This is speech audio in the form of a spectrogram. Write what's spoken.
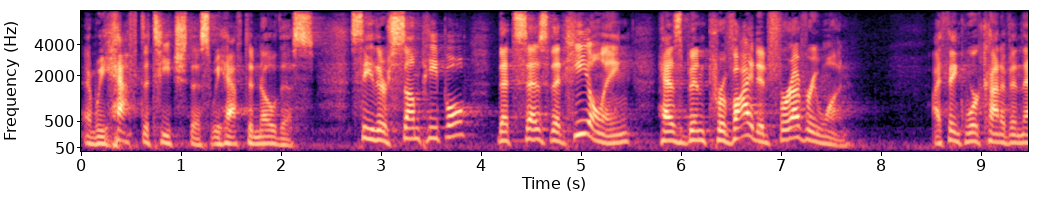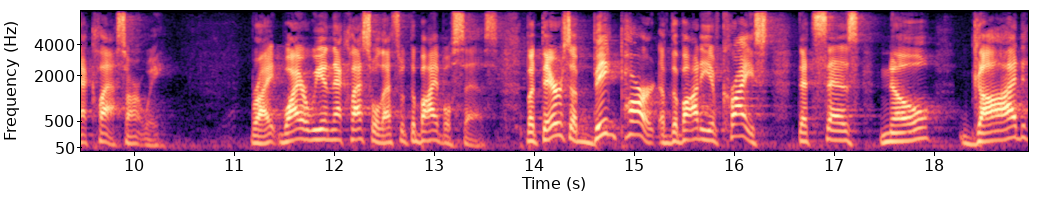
And we have to teach this, we have to know this. See, there's some people that says that healing has been provided for everyone. I think we're kind of in that class, aren't we? Right? Why are we in that class? Well, that's what the Bible says. But there's a big part of the body of Christ that says, no, God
